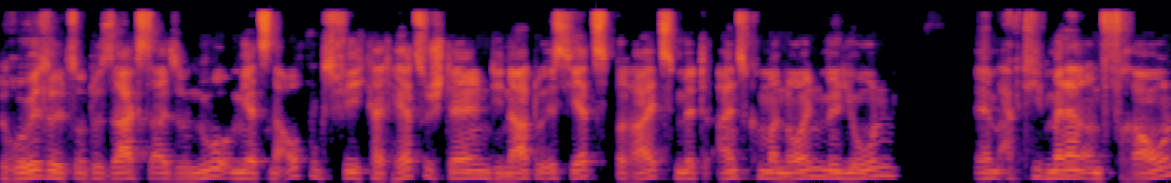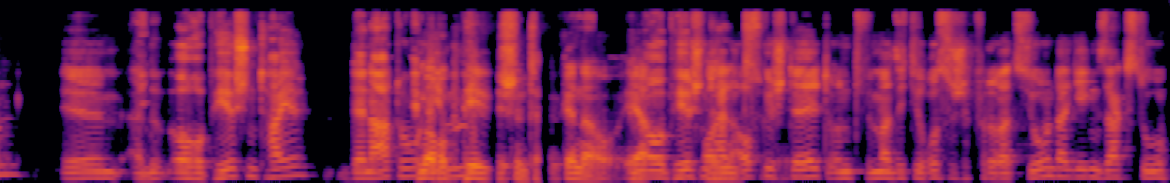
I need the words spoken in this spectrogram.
dröselst und du sagst also nur, um jetzt eine Aufwuchsfähigkeit herzustellen, die NATO ist jetzt bereits mit 1,9 Millionen ähm, aktiven Männern und Frauen ähm, also im europäischen Teil der NATO. Im eben, europäischen Teil, genau. Im ja. europäischen und, Teil aufgestellt. Und wenn man sich die russische Föderation dagegen, sagst du,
